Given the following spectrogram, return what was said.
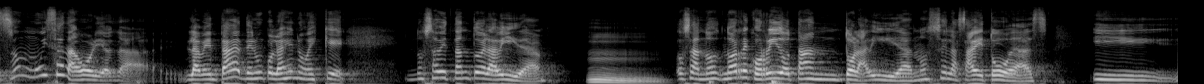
Son muy zanahorias. o sea, la ventaja de tener un colágeno es que no sabe tanto de la vida. Mm. O sea, no, no ha recorrido tanto la vida, no se las sabe todas. Y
